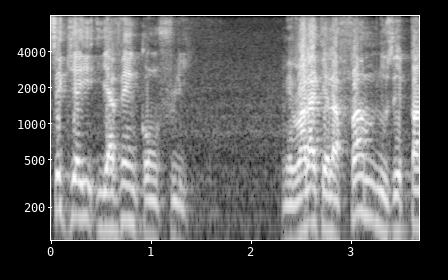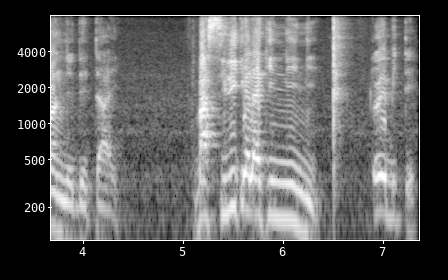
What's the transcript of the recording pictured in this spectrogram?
c'est qu'il y avait un conflit. Mais voilà que la femme nous épargne les détails. Basilique la kinini. Tout éviter.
